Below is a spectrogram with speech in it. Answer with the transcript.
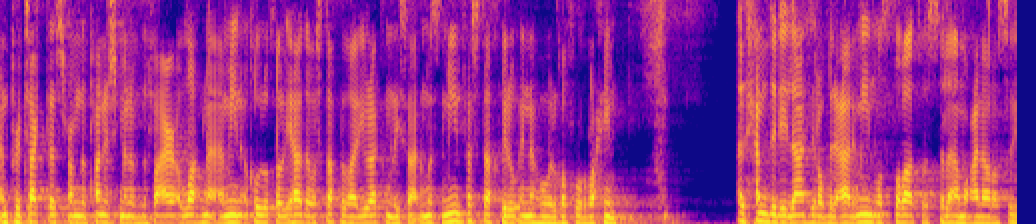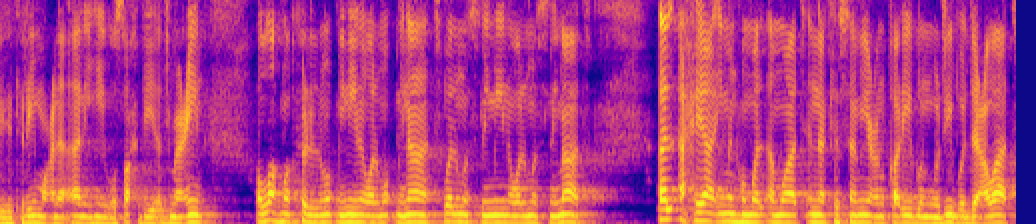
and protect us from the punishment of the fire. Allahumma ameen. أقول قولي هذا واستغفر الله لي ولكم لسائر المسلمين فاستغفروا إنه هو الغفور الرحيم. الحمد لله رب العالمين والصلاة والسلام على رسوله الكريم وعلى آله وصحبه أجمعين. اللهم اغفر للمؤمنين والمؤمنات والمسلمين والمسلمات. الأحياء منهم والأموات إنك سميع قريب مجيب الدعوات.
